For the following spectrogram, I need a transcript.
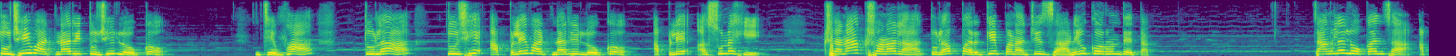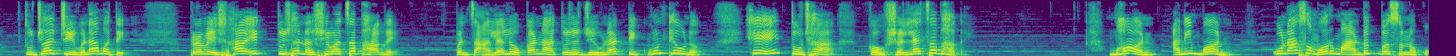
तुझी वाटणारी तुझी लोक जेव्हा तुला तुझी आपले वाटणारी लोक आपले असूनही क्षणाक्षणाला तुला परकेपणाची जाणीव करून देतात. चांगल्या लोकांचा आप तुझ्या जीवनामध्ये. प्रवेश हा एक तुझ्या नशिबाचा भाग आहे. पण चांगल्या लोकांना तुझ्या जीवनात टिकवून ठेवणं हे तुझ्या कौशल्याचा भाग आहे. म्हण आणि मन कुणासमोर मांडूत बसू नको.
